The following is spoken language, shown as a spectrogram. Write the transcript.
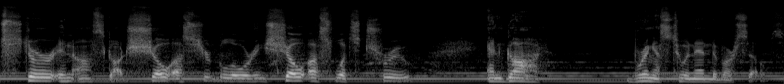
Stir in us, God. Show us your glory. Show us what's true. And God, bring us to an end of ourselves.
